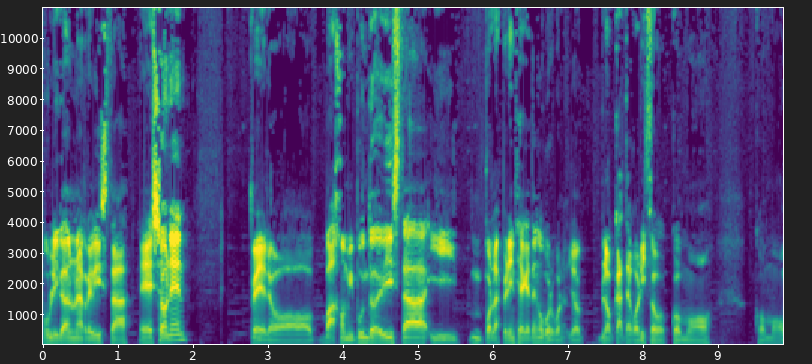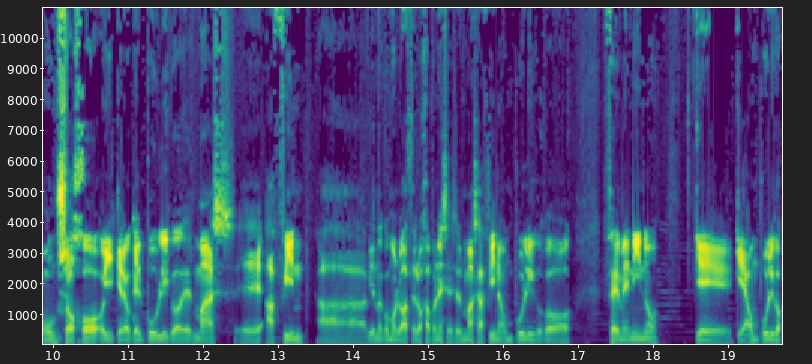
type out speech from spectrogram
publicado en una revista eh, Sonen, pero bajo mi punto de vista y por la experiencia que tengo, pues bueno, yo lo categorizo como, como un sojo y creo que el público es más eh, afín, a, viendo cómo lo hacen los japoneses, es más afín a un público femenino que, que a un público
